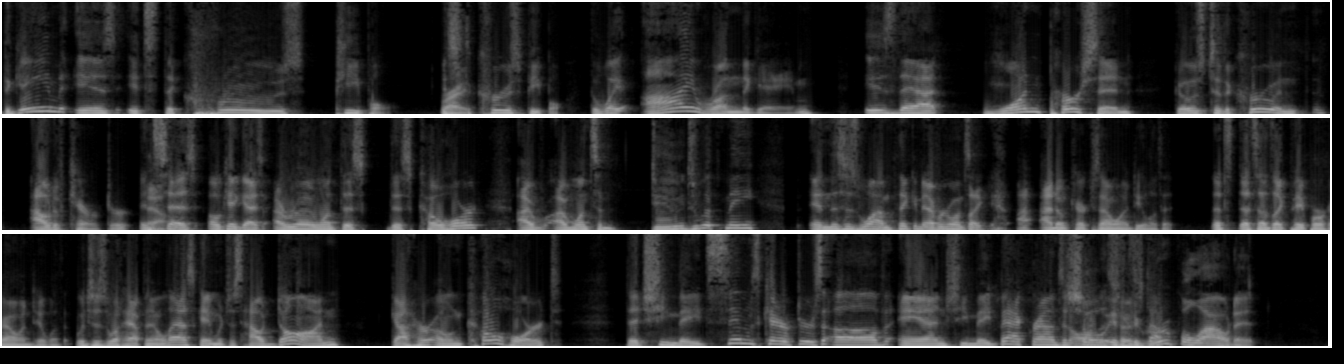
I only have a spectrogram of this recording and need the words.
The game is it's the crew's people. It's Right. the crew's people. The way I run the game is that one person goes to the crew and out of character and Yeah. says, "Okay, guys, I really want this this cohort. I I want some dudes with me, and this is why I'm thinking everyone's like, I, I don't care because I want to deal with it. That's that sounds like paperwork. I want to deal with it, which is what happened in the last game, which is how Dawn got her own cohort that she made Sims characters of, and she made backgrounds and all So if the stuff. group allowed it,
